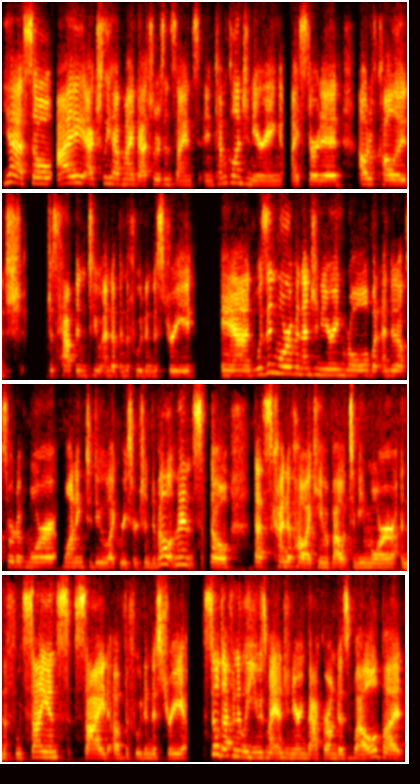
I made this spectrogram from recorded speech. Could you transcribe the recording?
Yeah, so I actually have my bachelor's in science in chemical engineering. I started out of college, just happened to end up in the food industry and was in more of an engineering role, but ended up sort of more wanting to do like research and development. So that's kind of how I came about to be more in the food science side of the food industry. Still definitely use my engineering background as well, but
